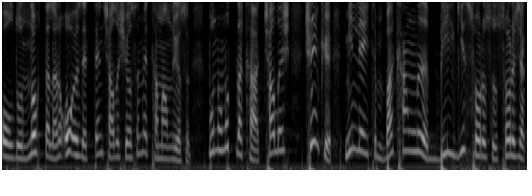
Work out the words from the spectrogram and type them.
olduğun noktaları o özetten çalışıyorsun ve tamamlıyorsun. Bunu mutlaka çalış. Çünkü Milli Eğitim Bakanlığı bilgi sorusu soracak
